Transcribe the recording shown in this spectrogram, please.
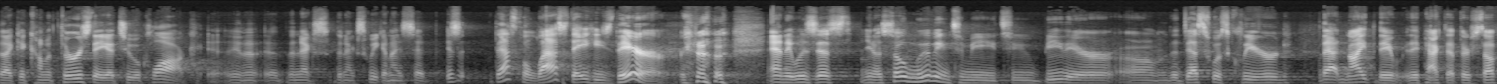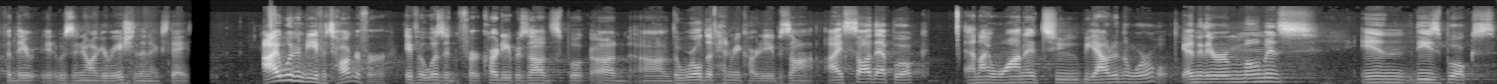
that I could come on Thursday at two o'clock in a, uh, the next the next week, and I said, "Is it?" That's the last day he's there, and it was just you know so moving to me to be there. Um, the desk was cleared that night. They they packed up their stuff, and they, it was inauguration the next day. I wouldn't be a photographer if it wasn't for Cartier-Bresson's book on uh, the world of Henri Cartier-Bresson. I saw that book, and I wanted to be out in the world. I mean, there were moments in these books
